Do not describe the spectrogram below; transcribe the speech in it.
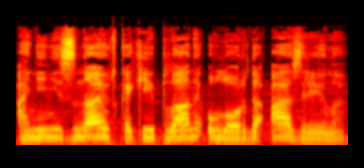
Они не знают, какие планы у лорда Азриэла.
